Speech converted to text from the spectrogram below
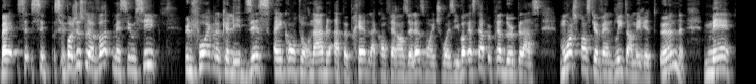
Ben, c'est pas juste le vote, mais c'est aussi une fois que les 10 incontournables à peu près de la conférence de l'Est vont être choisis, il va rester à peu près deux places. Moi, je pense que Van Vliet en mérite une, mais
